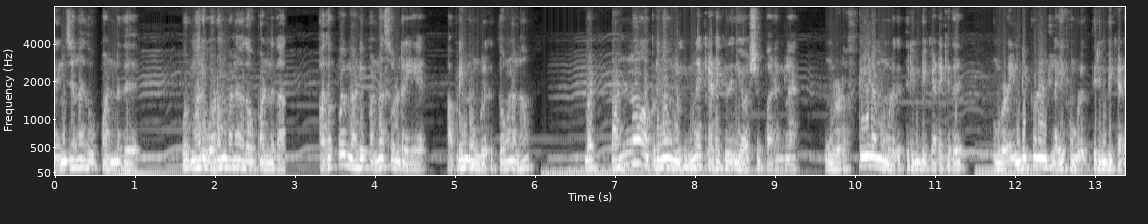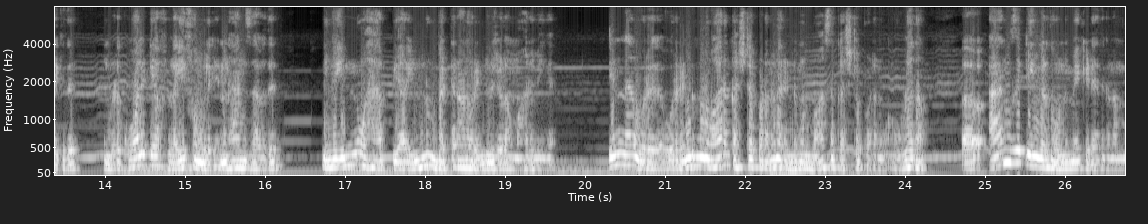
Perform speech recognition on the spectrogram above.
நெஞ்செல்லாம் ஏதோ பண்ணுது. ஒரு மாதிரி உடம்பெல்லாம் ஏதோ பண்ணுதா? அதை போய் மறுபடியும் பண்ண சொல்றியே அப்படின்னு உங்களுக்கு தோணலாம். பட் பண்ணோம் அப்படின்னா உங்களுக்கு என்ன கிடைக்குதுன்னு யோசிச்சு பாருங்களேன். உங்களோட ஃப்ரீடம் உங்களுக்கு திரும்பி கிடைக்குது. உங்களோட இண்டிபெண்ட் லைஃப் உங்களுக்கு திரும்பி கிடைக்குது. உங்களோட குவாலிட்டி ஆஃப் லைஃப் உங்களுக்கு என்ஹான்ஸ் ஆகுது. நீங்கள் இன்னும் ஹாப்பியாக இன்னும் பெட்டரான ஒரு இண்டிவிஜுவலாக மாறுவீங்க. என்ன ஒரு ஒரு ரெண்டு மூணு வாரம் கஷ்டப்படணும் ரெண்டு மூணு மாதம் கஷ்டப்படணும். அவ்வளோதான் ஆங்ஸைட்டிங்கிறது ஒன்றுமே கிடையாதுங்க. நம்ம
